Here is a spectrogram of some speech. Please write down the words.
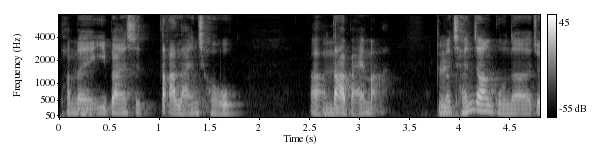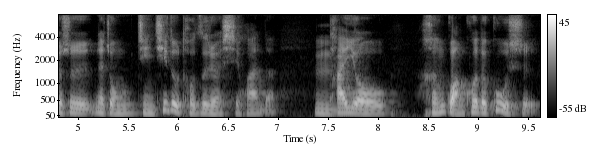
他们一般是大蓝筹啊，大白马。那么成长股呢，就是那种景气度投资者喜欢的，它有。很广阔的故事，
